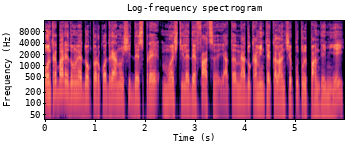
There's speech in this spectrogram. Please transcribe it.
O întrebare, domnule doctor Codreanu, și despre măștile de față. Iată, mi-aduc aminte că la începutul pandemiei,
